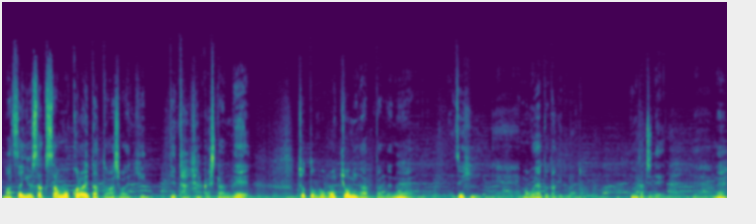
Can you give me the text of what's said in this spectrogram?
松田優作さんも来られたって話まで聞いてたりなんかしたんでちょっと僕も興味があったんでねぜひ、まあ、お宿だけでもという形で、えー、ね、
